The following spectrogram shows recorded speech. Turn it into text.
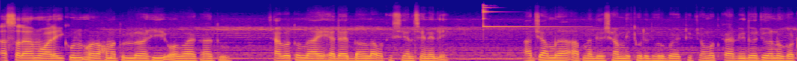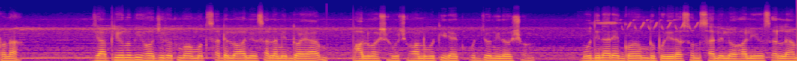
আসসালামু আলাইকুম ও রহমতুল্লাহি ওবরাকাতু স্বাগতম রায় হেদায়ত বাংলা অফিসিয়াল চ্যানেলে। আজ আমরা আপনাদের সামনে তুলে ধরব একটি চমৎকার হৃদয় জুড়ানো ঘটনা, যা প্রিয় নবী হজরত মোহাম্মদ সাল্লাহ আলী সাল্লামের দয়া, ভালোবাসা ও সহানুভূতির এক উজ্জ্বল নিদর্শন। মদিনার এক গরম দুপুরে রাসুল সাল্লাহ আলী সাল্লাম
